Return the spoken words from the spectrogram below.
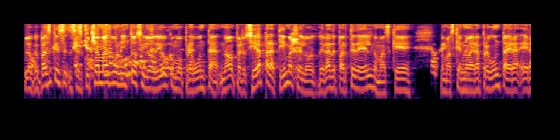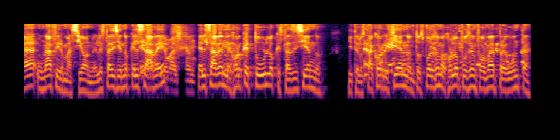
Lo que pasa es que se, escucha es más bonito si lo digo como pregunta. No, pero si era para ti, Marcelo, era de parte de él, nomás que, nomás que no era pregunta, era, era una afirmación. Él está diciendo que él sabe, él sabe mejor que tú lo que estás diciendo y te lo está corrigiendo. Entonces, por eso mejor lo puse en forma de pregunta.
